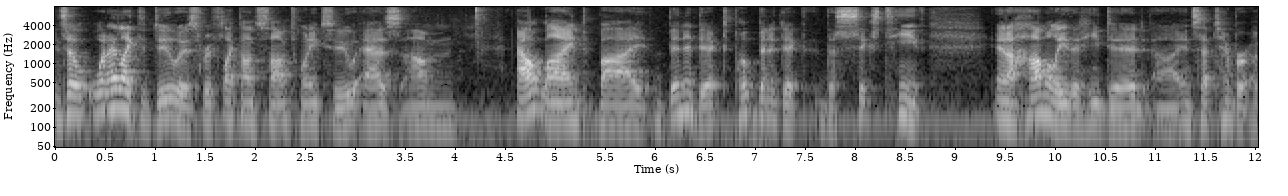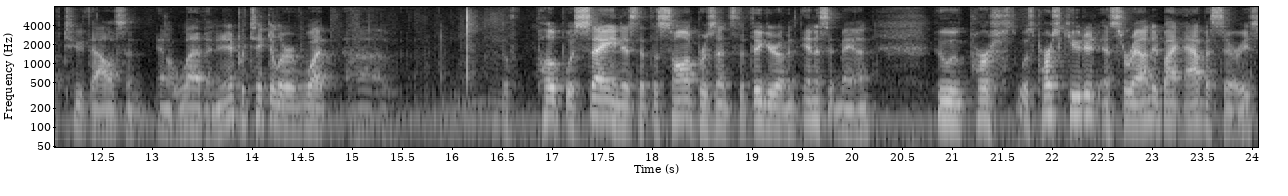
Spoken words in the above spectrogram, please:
And so, what I'd like to do is reflect on Psalm 22 as um, outlined by Benedict, Pope Benedict the 16th, in a homily that he did uh, in September of 2011. And in particular, what uh, Pope was saying is that the psalm presents the figure of an innocent man who pers- was persecuted and surrounded by adversaries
